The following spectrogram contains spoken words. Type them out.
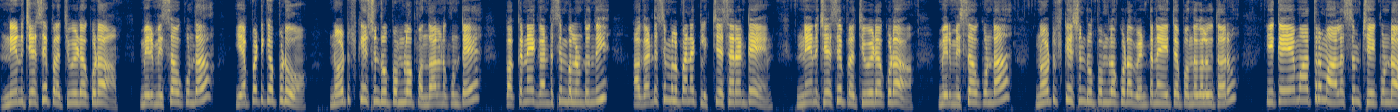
నేను చేసే ప్రతి వీడియో కూడా మీరు మిస్ అవ్వకుండా ఎప్పటికప్పుడు నోటిఫికేషన్ రూపంలో పొందాలనుకుంటే పక్కనే గంట సింబల్ ఉంటుంది. ఆ గంట సింబల్ పైన క్లిక్ చేశారంటే నేను చేసే ప్రతి వీడియో కూడా మీరు మిస్ అవ్వకుండా నోటిఫికేషన్ రూపంలో కూడా వెంటనే అయితే పొందగలుగుతారు. ఇక ఏమాత్రం ఆలస్యం చేయకుండా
